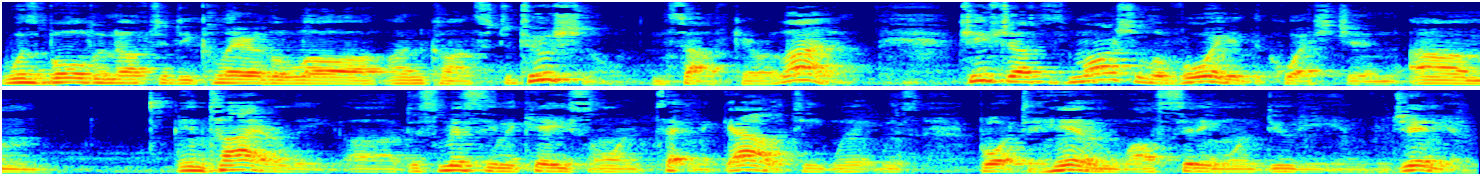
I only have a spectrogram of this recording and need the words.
was bold enough to declare the law unconstitutional in South Carolina. Chief Justice Marshall avoided the question um, entirely, uh, dismissing the case on technicality when it was brought to him while sitting on duty in Virginia.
